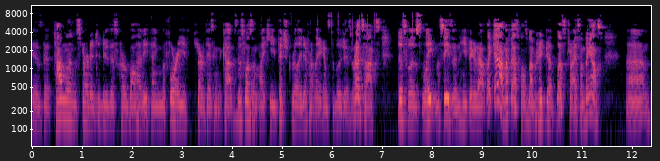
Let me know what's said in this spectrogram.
Is that Tomlin started to do this curveball heavy thing before he started facing the Cubs. This wasn't like he pitched really differently against the Blue Jays and Red Sox. This was late in the season. He figured out like, yeah, my fastball's not very good. Let's try something else. Um,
